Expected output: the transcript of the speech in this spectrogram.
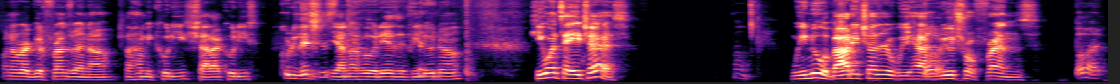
one of our good friends right now, the homie Cooties. Shout out Cooties. Coolilicious. Y'all know who it is if you do know. He went to HS. Huh. We knew about each other. We had But- mutual friends. But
